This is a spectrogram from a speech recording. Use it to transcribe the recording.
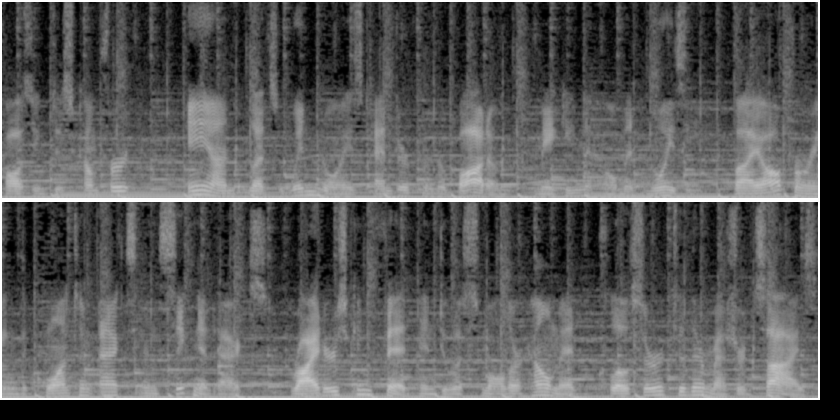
causing discomfort, and lets wind noise enter from the bottom, making the helmet noisy. By offering the Quantum X and Signet X, riders can fit into a smaller helmet closer to their measured size.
